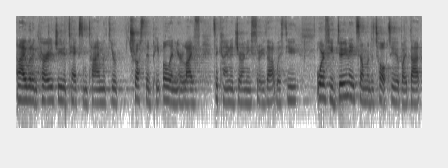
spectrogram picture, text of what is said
And I would encourage you to take some time with your trusted people in your life to kind of journey through that with you. Or if you do need someone to talk to you about that,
